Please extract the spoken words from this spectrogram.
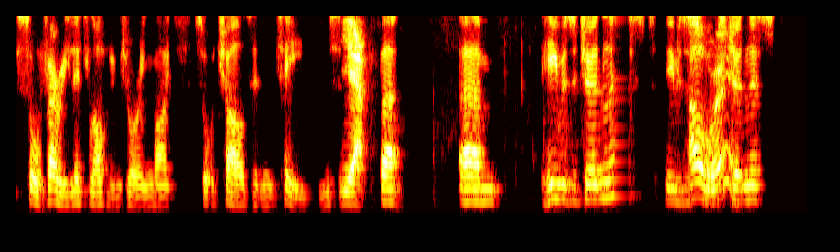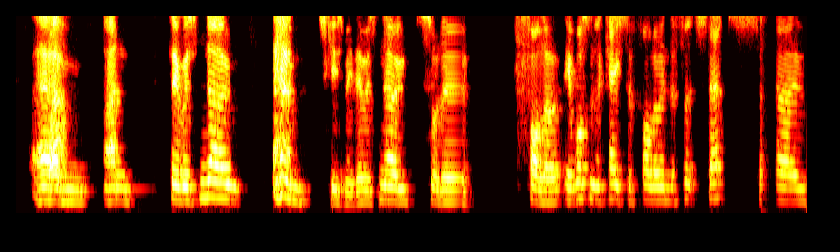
saw very little of him during my sort of childhood and teens. Yeah, but um, he was a journalist. He was a oh, sports journalist, um, wow. and there was no excuse me. There was no sort of follow. It wasn't a case of following the footsteps. So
